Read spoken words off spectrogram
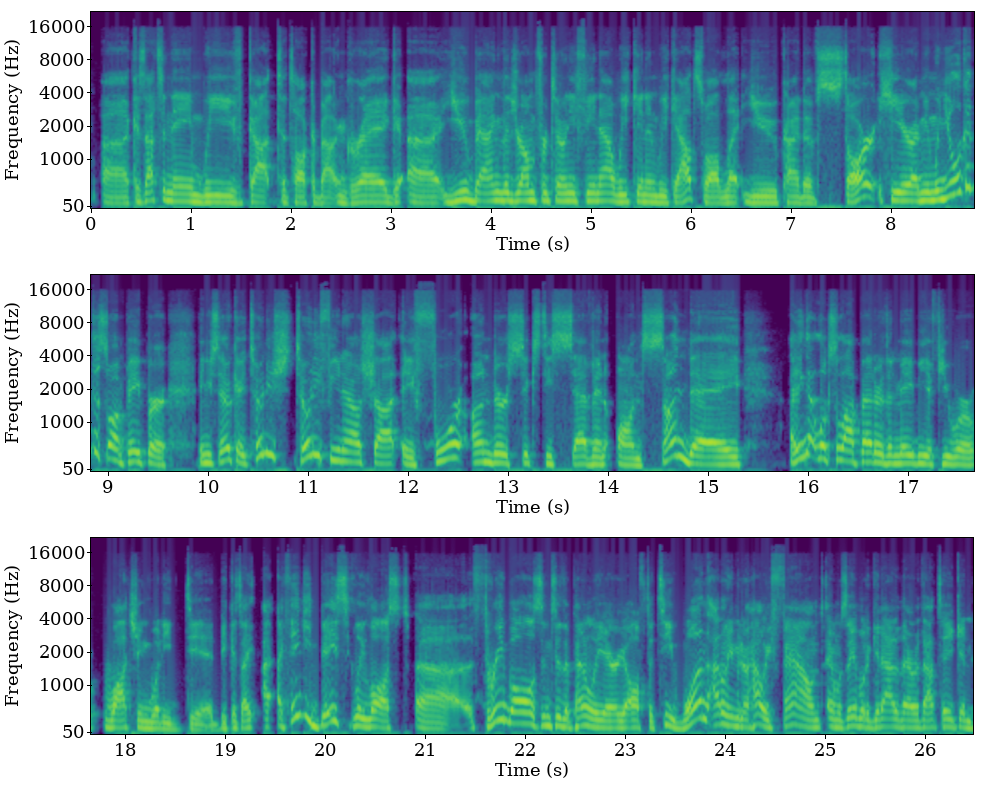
because uh, that's a name we've got to talk about. And Greg, uh, you bang the drum for Tony Finau week in and week out, so I'll let you kind of start here. I mean, when you look at this on paper and you say, okay, Tony Tony Finau shot a four under 67 on Sunday. I think that looks a lot better than maybe if you were watching what he did because I I think he basically lost uh, three balls into the penalty area off the tee. One I don't even know how he found and was able to get out of there without taking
